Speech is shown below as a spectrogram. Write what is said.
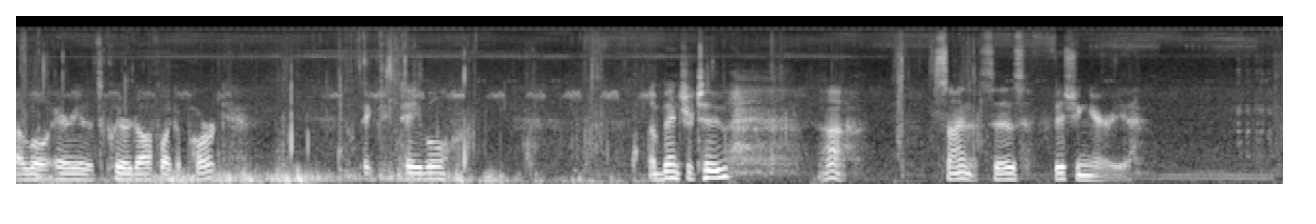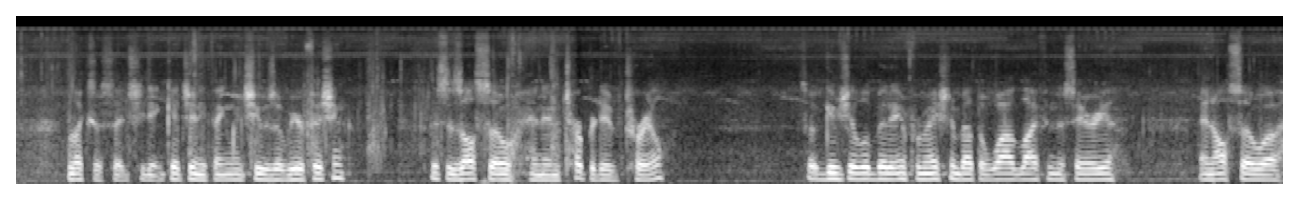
Got a little area that's cleared off like a park. Picnic table. A bench or two. Ah, sign that says fishing area. Alexa said she didn't catch anything when she was over here fishing. This is also an interpretive trail. So it gives you a little bit of information about the wildlife in this area. And also uh,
